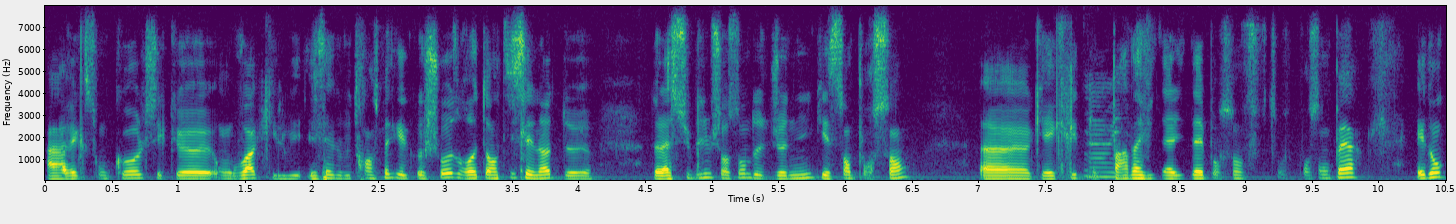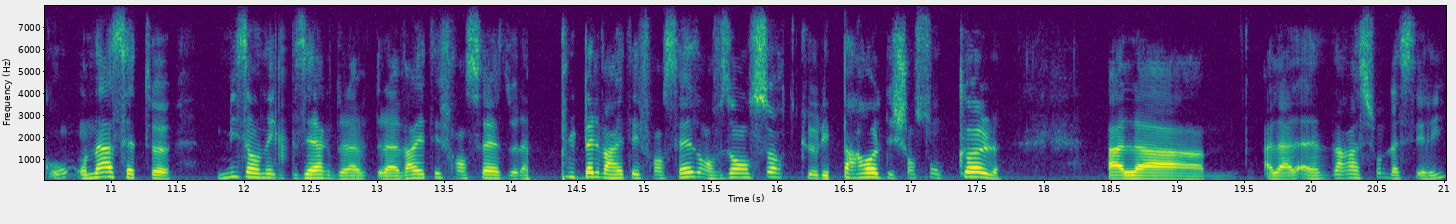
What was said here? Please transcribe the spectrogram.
avec son coach et que on voit qu'il lui- essaie de lui transmettre quelque chose, retentissent les notes de, de la sublime chanson de Johnny qui est 100%, euh, qui est écrite Ah donc oui. par David Hallyday pour son, pour son père. Et donc on, on a cette mise en exergue de la, variété française, de la plus belle variété française, en faisant en sorte que les paroles des chansons collent à la, à la, narration de la série.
